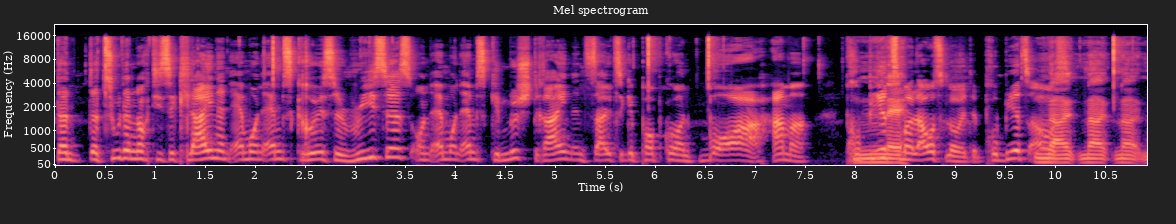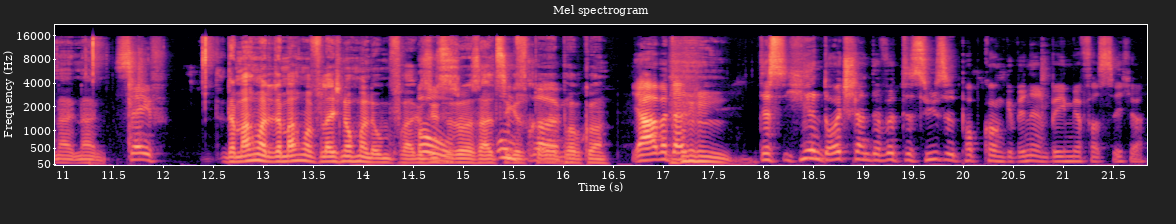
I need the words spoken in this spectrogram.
dann, dazu dann noch diese kleinen M&M's Größe Reese's und M&M's gemischt rein ins salzige Popcorn. Boah, Hammer. Probiert's Nee. mal aus, Leute. Probiert's aus. Nein, nein, nein, nein, nein. Safe. Da machen wir, da machen wir vielleicht nochmal eine Umfrage. Oh, Süßes oder salziges Umfragen. Popcorn. Ja, aber da, das hier in Deutschland, da wird das süße Popcorn gewinnen, bin ich mir fast sicher.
